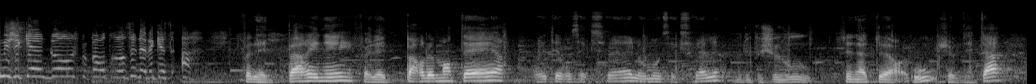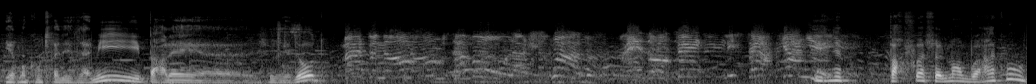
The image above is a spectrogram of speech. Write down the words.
Mais j'ai qu'un gant, je peux pas rentrer en scène avec un... Ah il fallait être parrainé, il fallait être parlementaire, hétérosexuelle, homosexuelle. Dépêchez-vous. sénateur ou chef d'État. Il rencontrait des amis, il parlait euh, des choses et d'autres. Maintenant, nous avons la joie de vous présenter les sœurs Il Garnier. venait parfois seulement boire un coup.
